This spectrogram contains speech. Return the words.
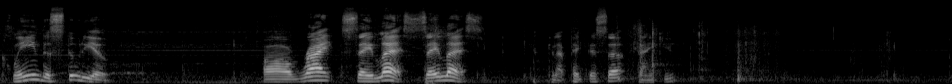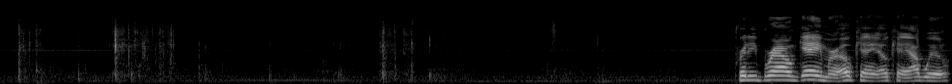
Clean the studio. All right, say less, say less. Can I pick this up? Thank you. Pretty brown gamer. Okay, okay, I will.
